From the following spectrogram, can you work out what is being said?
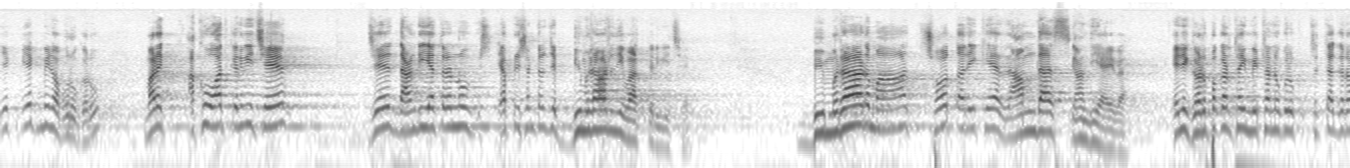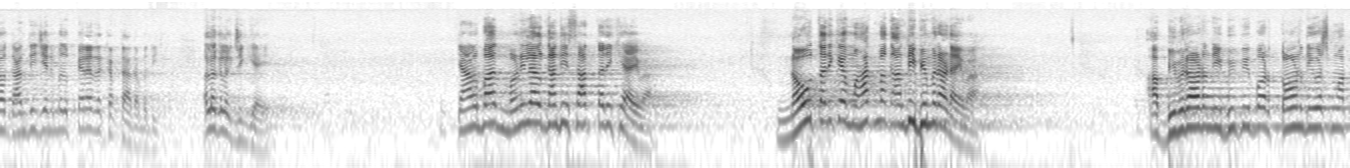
એક એક મિનિટમાં પૂરું કરું. મારે આખું વાત કરવી છે જે દાંડી યાત્રાનું એપ્રી સેન્ટર જે ભીમરાડની વાત કરવી છે. ભીમરાડમાં છ તારીખે રામદાસ ગાંધી આવ્યા. એની ધરપકડ થઈ મીઠાનું કુલ સત્યાગ્રહ, ગાંધીજી બધું પેરેર કરતા હતા બધી. અલગ અલગ જગ્યાએ. ત્યારબાદ મણિલાલ ગાંધી સાત તારીખે આવ્યા. નવ તારીખે મહાત્મા ગાંધી ભીમરાડ આવ્યા. આ ભીમરાળની બીપી પર ત્રણ દિવસમાં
